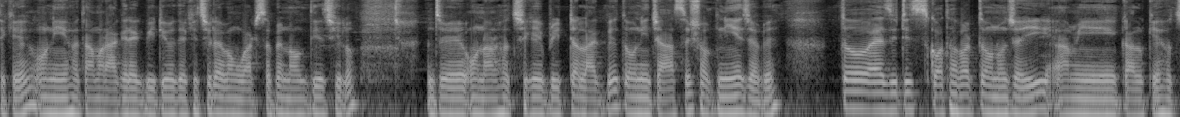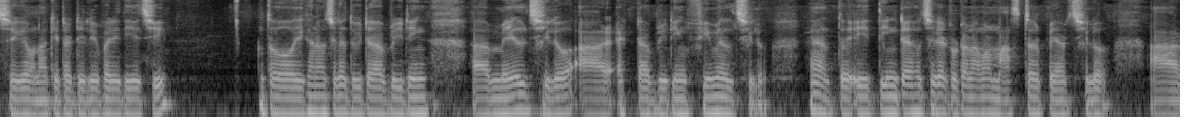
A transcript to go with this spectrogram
থেকে। উনি হয়তো আমার আগের এক ভিডিও দেখেছিল এবং হোয়াটসঅ্যাপে নক দিয়েছিল। যে ওনার হচ্ছে কি ব্রিডটা লাগবে, তো উনি যা আছে সব নিয়ে যাবে। তো অ্যাজ ইট ইজ কথাবার্তা অনুযায়ী আমি কালকে হচ্ছে গিয়ে ওনাকে এটা ডেলিভারি দিয়েছি। তো এখানে হচ্ছে দুইটা ব্রিডিং মেল ছিল আর একটা ব্রিডিং ফিমেল ছিল। হ্যাঁ তো এই তিনটায় হচ্ছে টোটাল আমার মাস্টার পেয়ার ছিল। আর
